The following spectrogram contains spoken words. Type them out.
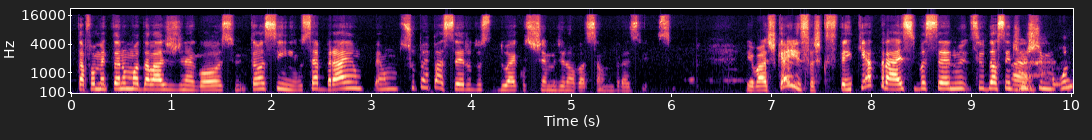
está fomentando modelagem de negócio. Então, assim, o Sebrae é um, é um super parceiro do, do, ecossistema de inovação no Brasil. Assim. Eu acho que é isso, acho que você tem que ir atrás, se você se o docente não é. estimula,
